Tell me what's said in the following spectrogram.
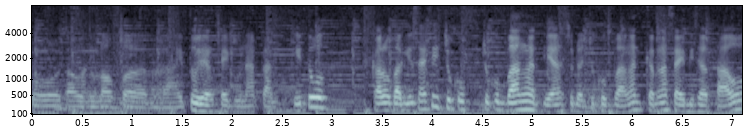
Oh, tahu. Money Lover. Nah, itu yang saya gunakan. Itu kalau bagi saya sih cukup cukup banget ya, sudah cukup banget karena saya bisa tahu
